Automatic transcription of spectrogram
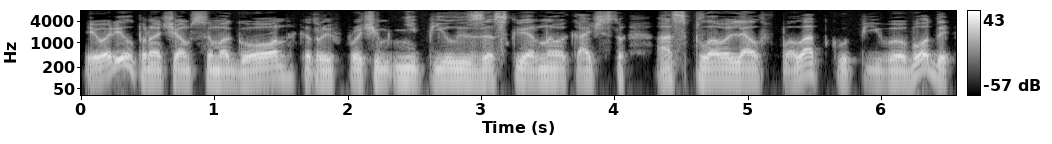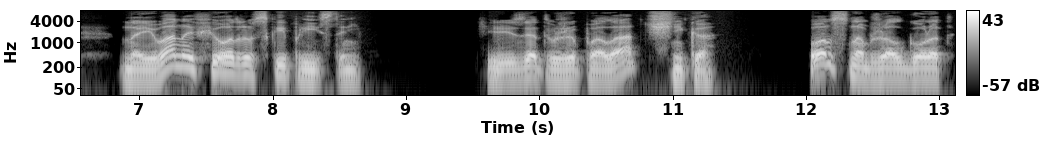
и варил по ночам самогон, который, впрочем, не пил из-за скверного качества, а сплавлял в палатку пиво-воды на Ивано-Федоровской пристани. Через этого же палаточника он снабжал город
